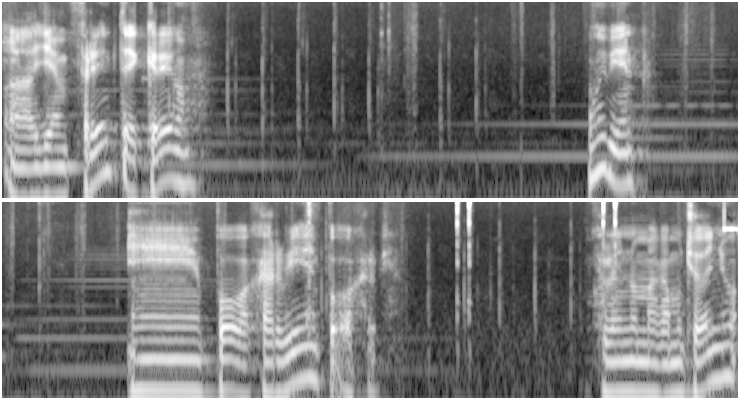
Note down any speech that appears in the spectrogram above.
Allá enfrente, creo. Muy bien. Eh, ¿Puedo bajar bien? Puedo bajar bien. Ojalá no me haga mucho daño.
